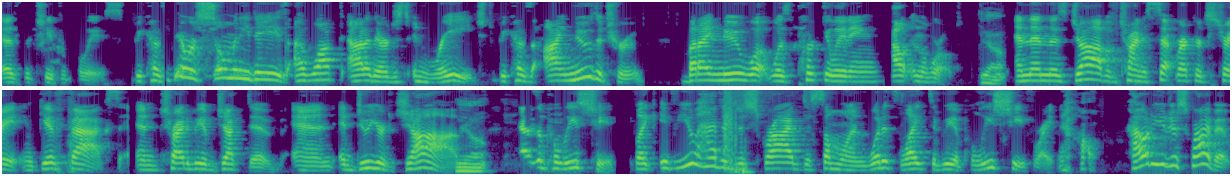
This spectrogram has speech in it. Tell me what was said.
as the chief of police because there were so many days i walked out of there just enraged because i knew the truth but i knew what was percolating out in the world yeah. And then this job of trying to set records straight and give facts and try to be objective and and do your job yeah. as a police chief. Like if you had to describe to someone what it's like to be a police chief right now, how do you describe it?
